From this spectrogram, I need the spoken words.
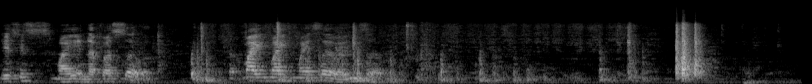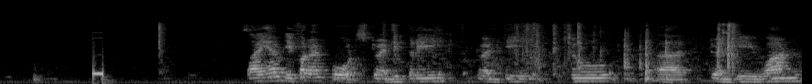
this is my NFS server. My my my server, any server. So I have different ports 23, 22, uh, 21,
